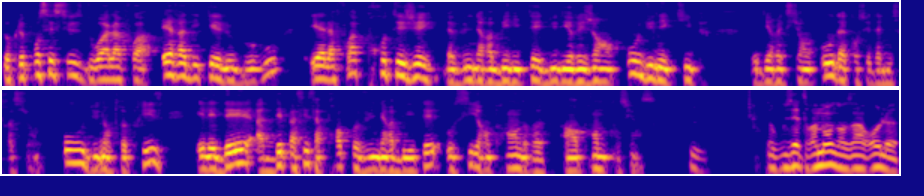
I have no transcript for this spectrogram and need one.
Donc le processus doit à la fois éradiquer le gourou et à la fois protéger la vulnérabilité du dirigeant ou d'une équipe de direction ou d'un conseil d'administration ou d'une entreprise et l'aider à dépasser sa propre vulnérabilité aussi à en prendre, à en prendre conscience. Hmm. Donc vous êtes vraiment dans un rôle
